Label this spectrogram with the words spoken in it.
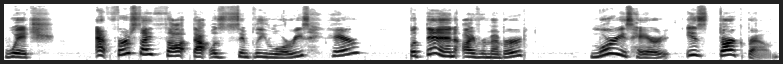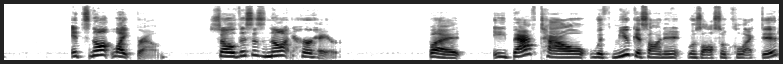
which at first I thought that was simply Lori's hair, but then I remembered Lori's hair is dark brown. It's not light brown. So this is not her hair. But a bath towel with mucus on it was also collected.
